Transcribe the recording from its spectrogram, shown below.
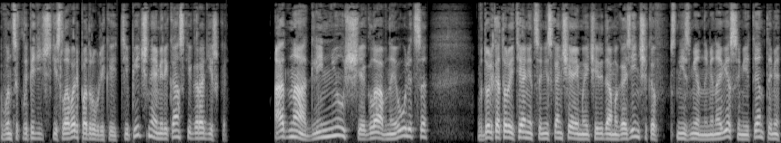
в энциклопедический словарь под рубрикой «Типичный американский городишко». Одна длиннющая главная улица — вдоль которой тянется нескончаемая череда магазинчиков с неизменными навесами и тентами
